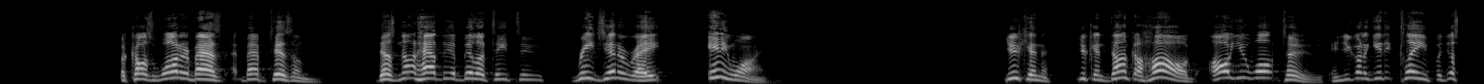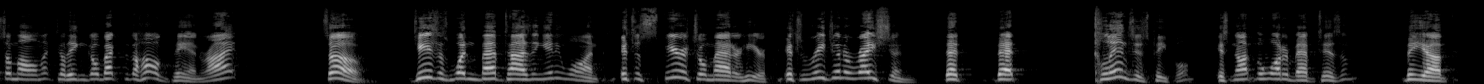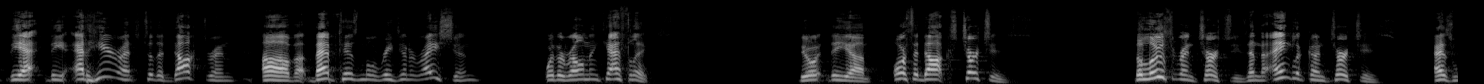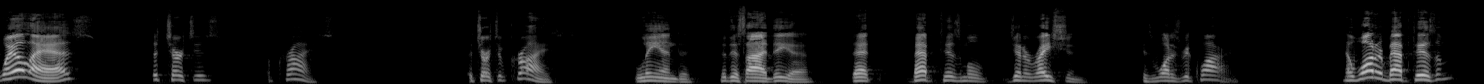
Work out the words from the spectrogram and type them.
Because water baptism does not have the ability to regenerate anyone. You can, you can dunk a hog all you want to, and you're going to get it clean for just a moment till he can go back to the hog pen, right? So, Jesus wasn't baptizing anyone. It's a spiritual matter here. It's regeneration that, that cleanses people. It's not the water baptism. The, uh, the, the adherence to the doctrine of baptismal regeneration were the Roman Catholics, the, the uh, Orthodox churches, the Lutheran churches, and the Anglican churches, as well as the churches of Christ. The Church of Christ lend to this idea that baptismal generation is what is required. Now, water baptism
